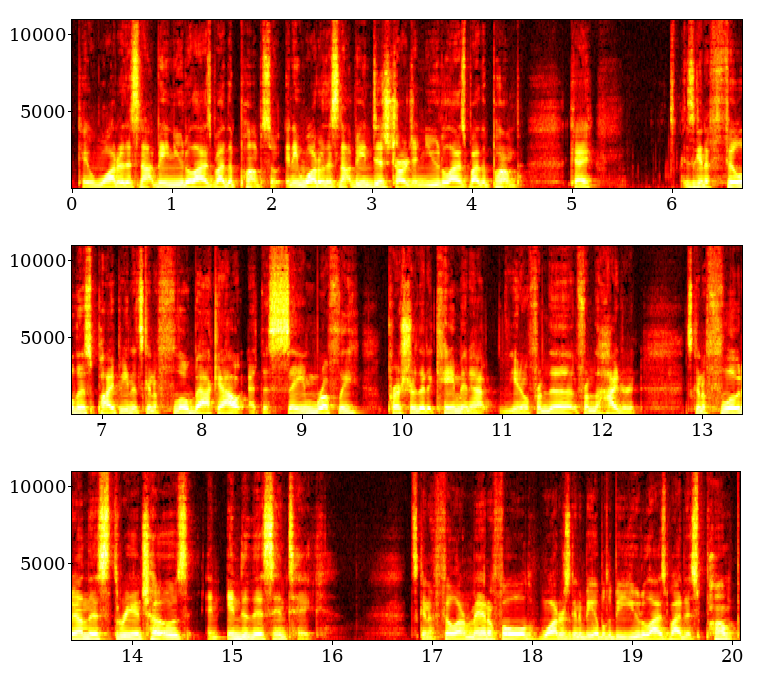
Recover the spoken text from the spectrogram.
Okay, water that's not being utilized by the pump. So any water that's not being discharged and utilized by the pump, okay, is going to fill this piping. It's going to flow back out at the same roughly pressure that it came in at, you know, from the from the hydrant. It's going to flow down this three inch hose and into this intake. It's going to fill our manifold. Water is going to be able to be utilized by this pump.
